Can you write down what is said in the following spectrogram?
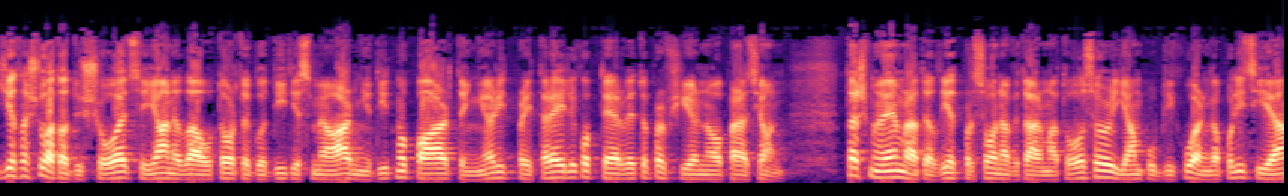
Gjithashtu ata dyshohet se janë edhe autorë të goditjes me armë një ditë më parë të njërit prej tre helikopterëve të përfshirë në operacion. Tashmë emrat e dhjetë personave të armatosur janë publikuar nga policia,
